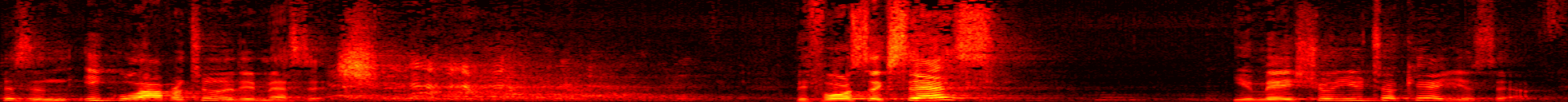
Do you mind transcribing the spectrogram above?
This is an equal opportunity message. Before success, you made sure you took care of yourself.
